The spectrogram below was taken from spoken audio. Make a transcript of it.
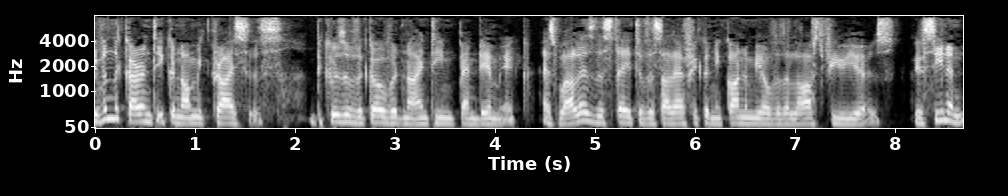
Given the current economic crisis, because of the COVID 19 pandemic, as well as the state of the South African economy over the last few years, we've seen an,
